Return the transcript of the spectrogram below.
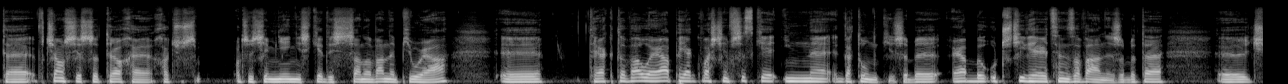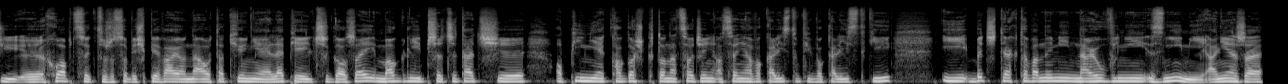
te wciąż jeszcze trochę, choć już oczywiście mniej niż kiedyś szanowane pióra, yy, traktowały rap jak właśnie wszystkie inne gatunki, żeby rap był uczciwie recenzowany, żeby te ci y, chłopcy, którzy sobie śpiewają na autotune lepiej czy gorzej, mogli przeczytać y, opinię kogoś, kto na co dzień ocenia wokalistów i wokalistki i być traktowanymi na równi z nimi, a nie, że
